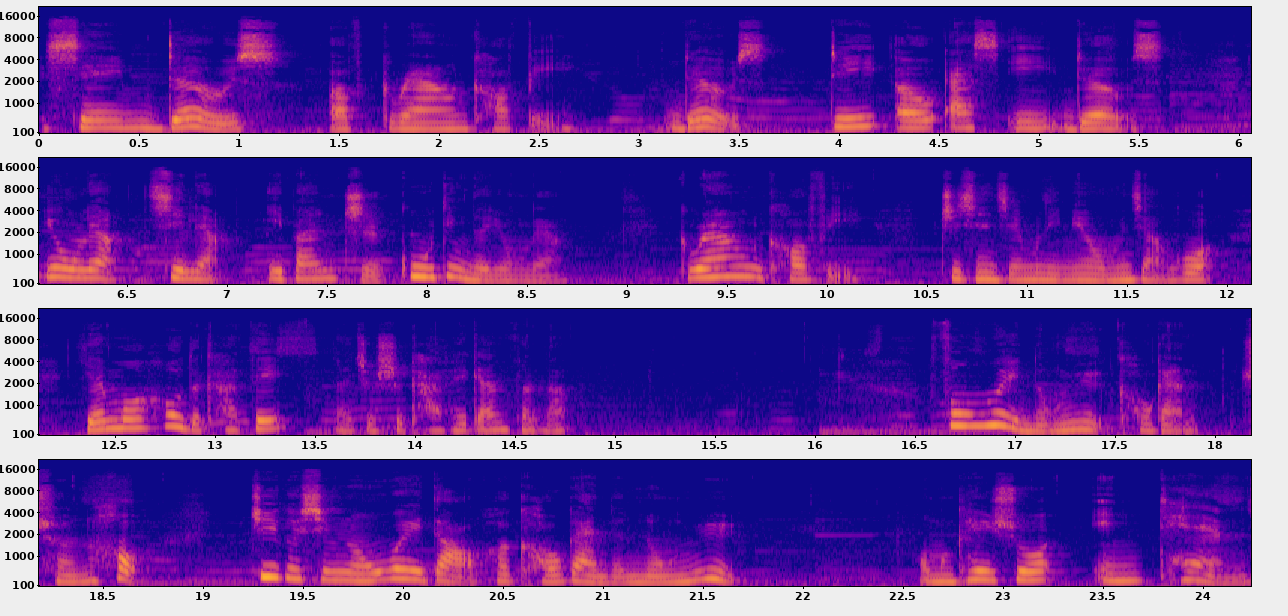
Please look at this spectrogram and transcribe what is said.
Same dose of ground coffee. Dose, D-O-S-E, dose，用量、剂量，一般指固定的用量。Ground coffee，之前节目里面我们讲过，研磨后的咖啡，那就是咖啡干粉了。风味浓郁，口感醇厚。这个形容味道和口感的浓郁，我们可以说 intense，i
